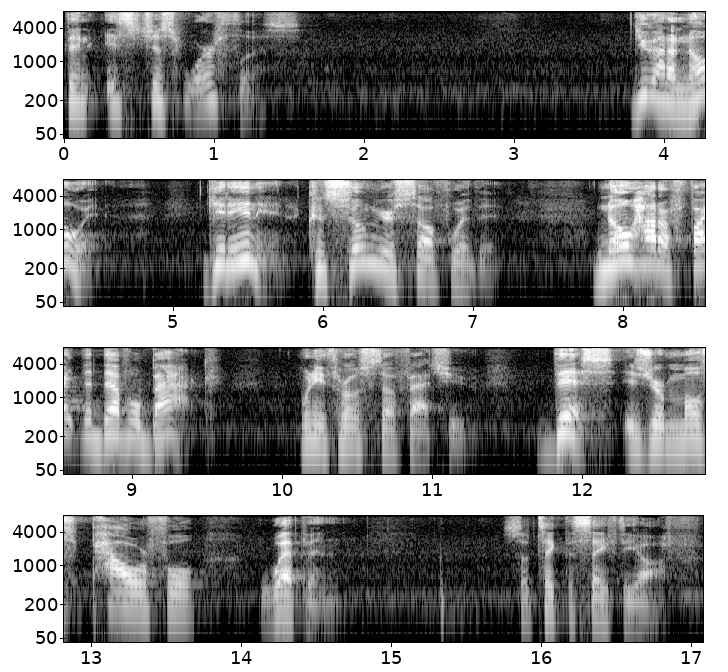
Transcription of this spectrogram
then it's just worthless. You got to know it. Get in it, consume yourself with it. Know how to fight the devil back when he throws stuff at you. This is your most powerful weapon. So take the safety off.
